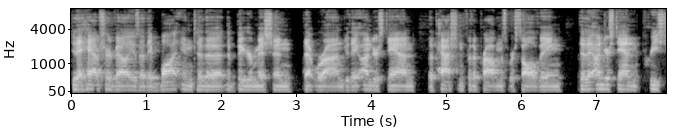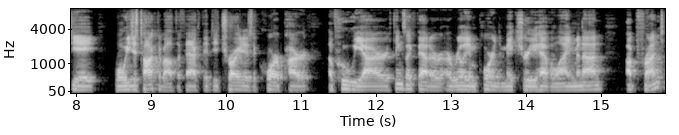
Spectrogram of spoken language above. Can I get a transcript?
do they have shared values? Are they bought into the, the bigger mission that we're on? Do they understand the passion for the problems we're solving? Do they understand and appreciate what we just talked about the fact that Detroit is a core part of who we are? Things like that are, are really important to make sure you have alignment on up front.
